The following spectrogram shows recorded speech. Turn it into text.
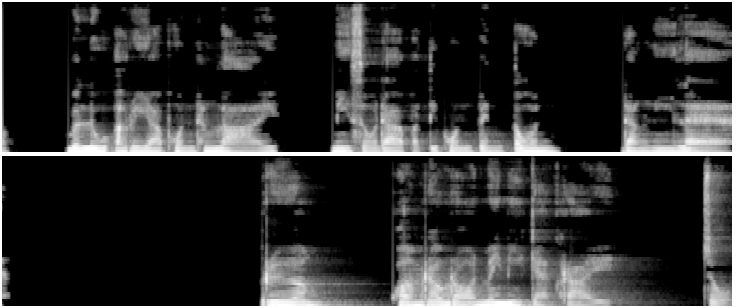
ก บรรลุอริยผลทั้งหลาย มีโสดาปฏิผลเป็นต้น ดังนี้แหลเรื่อง ความเร่าร้อนไม่มีแก่ใคร จบ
